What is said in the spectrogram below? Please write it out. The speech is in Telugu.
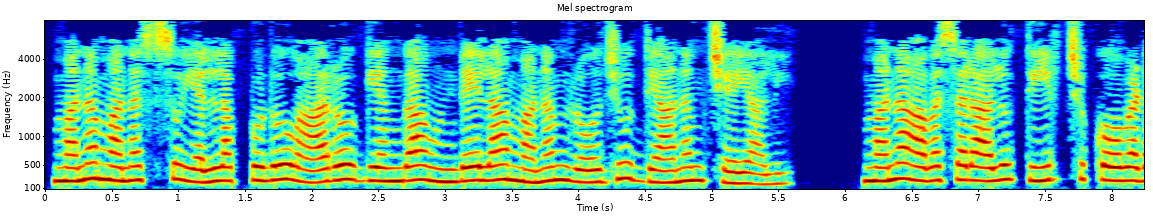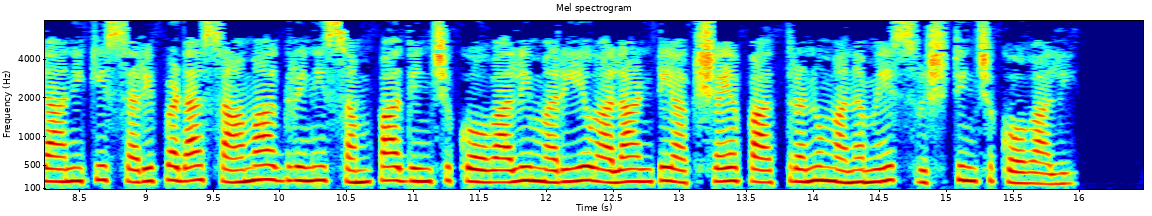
మన మనస్సు ఎల్లప్పుడూ ఆరోగ్యంగా ఉండేలా మనం రోజు ధ్యానం చేయాలి. మన అవసరాలు తీర్చుకోవడానికి సరిపడా సామాగ్రిని సంపాదించుకోవాలి మరియు అలాంటి అక్షయ పాత్రను మనమే సృష్టించుకోవాలి.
